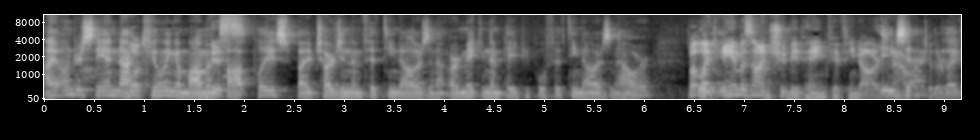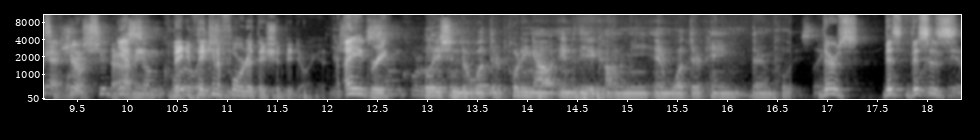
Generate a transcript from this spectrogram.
I understand not Look, killing a mom and this- pop place by charging them fifteen dollars an hour or making them pay people fifteen dollars an hour. But Well, like it- Amazon should be paying fifteen dollars an Exactly, hour to their like, basic yeah, sure, workers. should I be mean, some they, if they can afford it, they should be doing it. I agree. Some correlation to what they're putting out into the economy and what they're paying their employees. Like, There's this this is a.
